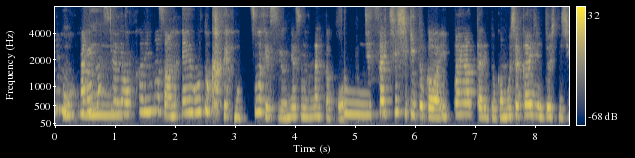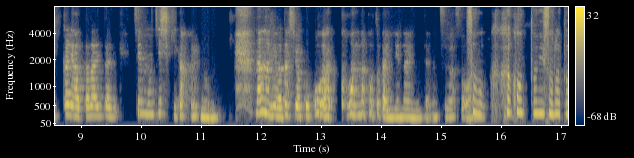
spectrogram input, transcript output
でもありますよね。わかります。あの英語とかでもそうですよね。そのなんかこう実際知識とかはいっぱいあったりとかもう社会人としてしっかり働いたり専門知識があるのに。なのに私はここがこんなことが言えないみたいな辛さは、ね、そう。本当にその通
